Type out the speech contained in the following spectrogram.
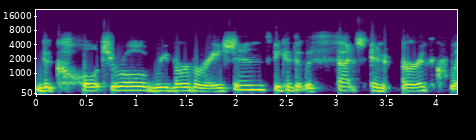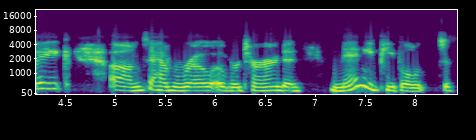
the cultural reverberations because it was such an earthquake um, to have Roe overturned. And many people just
